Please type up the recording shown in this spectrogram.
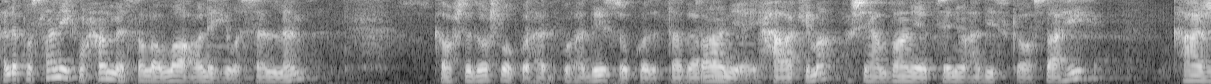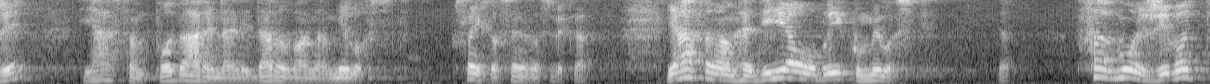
Ali poslanik Muhammed sallallahu alaihi wa sallam kao što je došlo kod, u hadisu kod Taberanija i Hakima, a šeha Albanija je ocenio hadis kao sahih, kaže, ja sam podarena ili darovana milost. Poslanik sa osvijem za sebe kaže. Ja sam vam hedija u obliku milosti. Ja. Sav moj život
